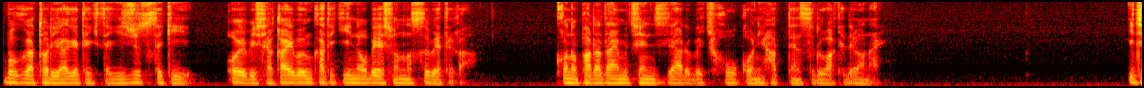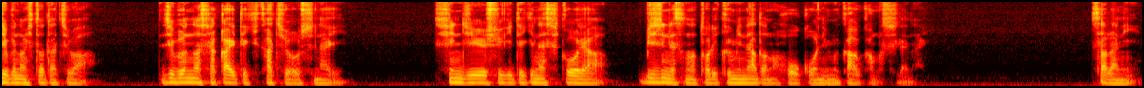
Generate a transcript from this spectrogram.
僕が取り上げてきた技術的及び社会文化的イノベーションのすべてが、このパラダイムチェンジであるべき方向に発展するわけではない。一部の人たちは自分の社会的価値を失い、新自由主義的な思考やビジネスの取り組みなどの方向に向かうかもしれない。さらに、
